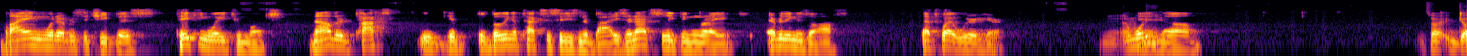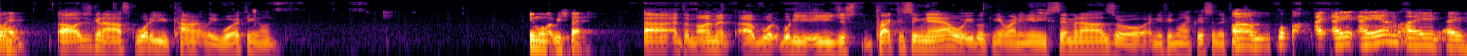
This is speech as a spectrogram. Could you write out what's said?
buying whatever's the cheapest, taking way too much. Now they're toxic. They're, they're building up toxicities in their bodies. They're not sleeping right. Everything is off. That's why we're here. Yeah. And what and, do you? Um, Sorry, go, go ahead. Uh, I was just going to ask, what are you currently working on? In what respect? Uh, at the moment, uh, what, what are you, are you just practicing now, or are you looking at running any seminars or anything like this in the future? Um, well, I, I, I am. I, have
